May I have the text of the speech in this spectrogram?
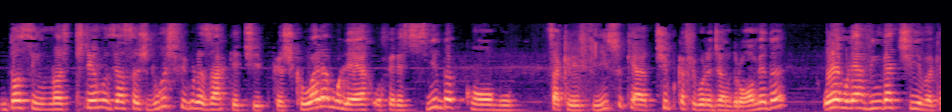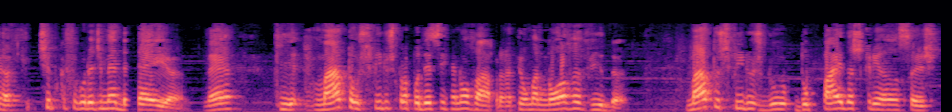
Então, assim, nós temos essas duas figuras arquetípicas, que ou era a mulher oferecida como sacrifício, que é a típica figura de Andrômeda, ou a mulher vingativa, que é a típica figura de Medeia, né? Que mata os filhos para poder se renovar, para ter uma nova vida. Mata os filhos do, do pai das crianças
